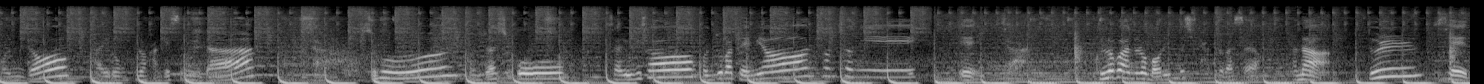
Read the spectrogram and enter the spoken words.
먼저 아이롱 들어가겠습니다. 자, 수분 먼저 하시고 자, 여기서 건조가 되면 천천히 예, 자, 글러브 안으로 머리 끝이 다 들어갔어요. 하나, 둘, 셋,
